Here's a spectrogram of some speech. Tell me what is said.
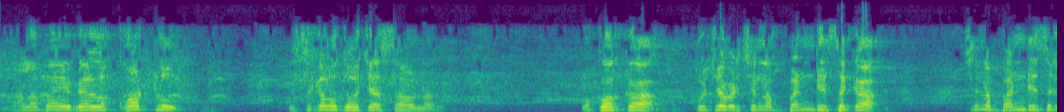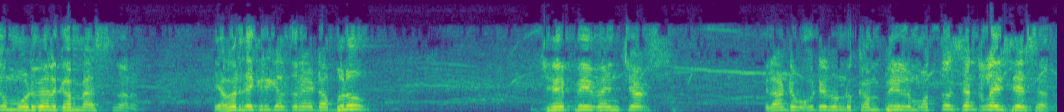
నలభై వేల కోట్లు ఇసుకలో దోచేస్తా ఉన్నారు. ఒక్కొక్క కూర్చోబెట్టి చిన్న బండి ఇసుక చిన్న బండి ఇసుక మూడు వేలకు అమ్మేస్తున్నారు ఎవరి దగ్గరికి వెళ్తున్నాయి డబ్బులు? JP ventures. ఇలాంటి ఒకటి రెండు కంపెనీలు మొత్తం సెంట్రలైజ్ చేశారు.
